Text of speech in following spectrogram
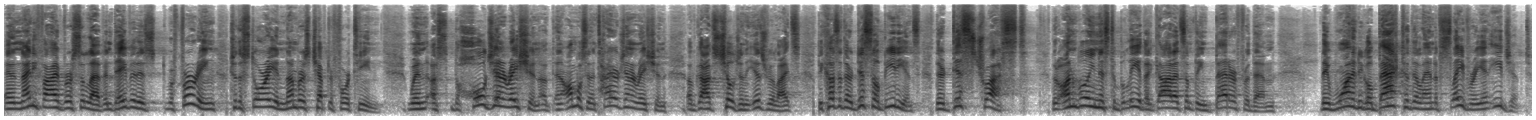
And in 95, verse 11, David is referring to the story in Numbers chapter 14, when a, the whole generation, of, and almost an entire generation of God's children, the Israelites, because of their disobedience, their distrust, their unwillingness to believe that God had something better for them, they wanted to go back to the land of slavery in Egypt.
